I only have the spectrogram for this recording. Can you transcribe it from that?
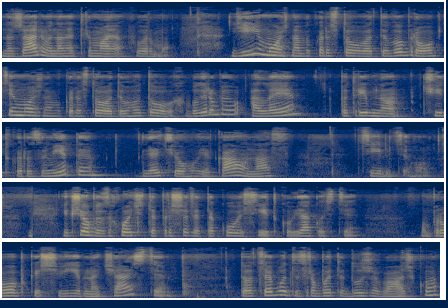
на жаль, вона не тримає форму. Її можна використовувати в обробці, можна використовувати в готових виробів, але потрібно чітко розуміти, для чого, яка у нас ціль цього. Якщо ви захочете пришити таку сітку в якості обробки швів на часті, то це буде зробити дуже важко.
